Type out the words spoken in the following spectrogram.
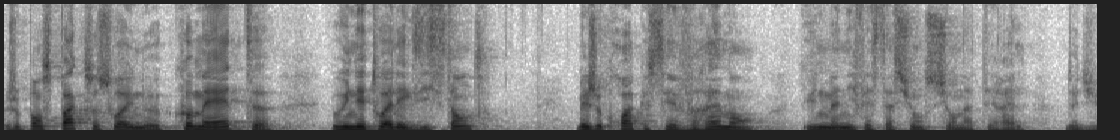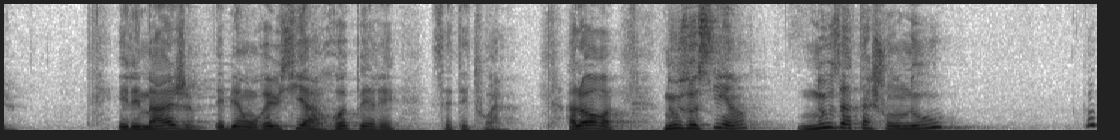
je ne pense pas que ce soit une comète ou une étoile existante, mais je crois que c'est vraiment une manifestation surnaturelle de Dieu. Et les mages, eh bien, ont réussi à repérer cette étoile. Alors, nous aussi, hein, nous attachons-nous comme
